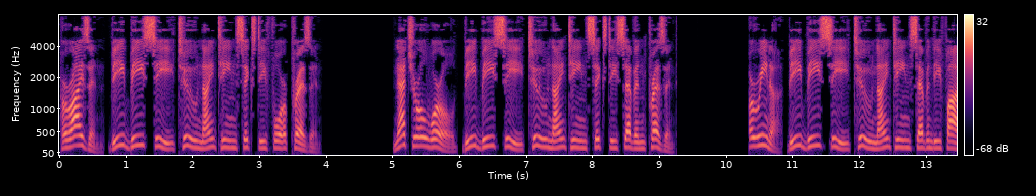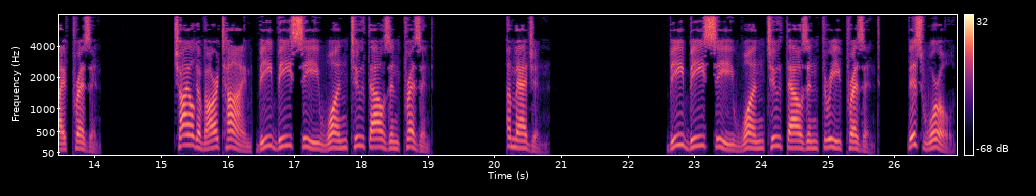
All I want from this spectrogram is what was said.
Horizon BBC 2 1964 present. Natural World BBC 2 1967 present Arena BBC 2 1975 present. Child of Our Time BBC 1 2000 present. Imagine. BBC 1 2003 present this World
